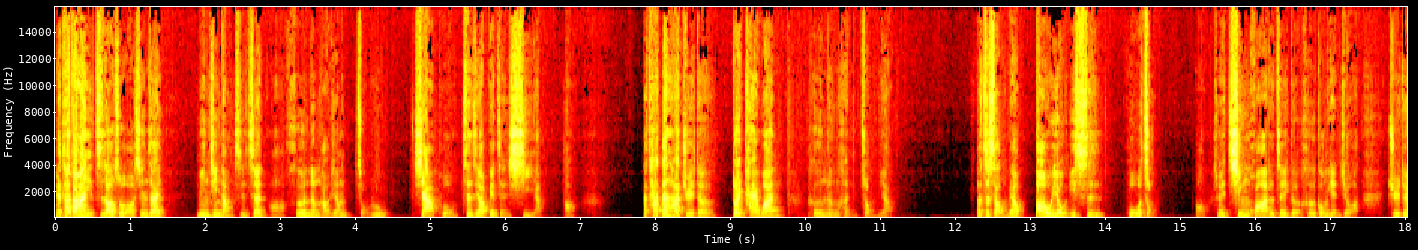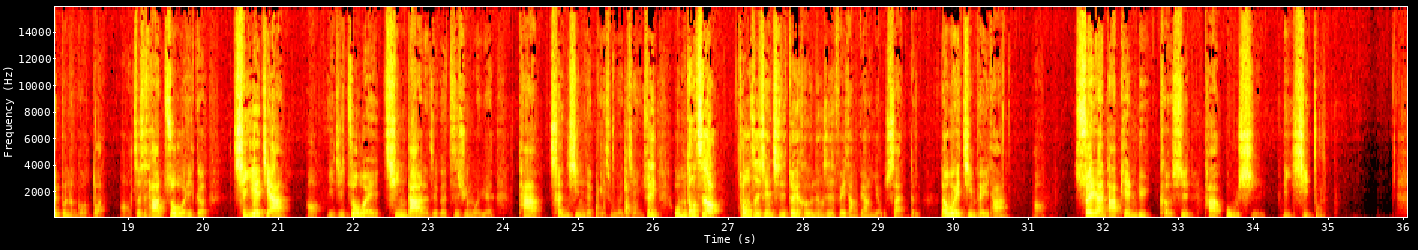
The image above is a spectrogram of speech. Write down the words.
因为他当然也知道说，哦，现在民进党执政哦，核能好像走入下坡，甚至要变成夕阳啊。那他，但他觉得对台湾核能很重要，那至少我们要保有一丝火种哦。所以清华的这个核工研究啊，绝对不能够断哦。这是他作为一个企业家。哦，以及作为清大的这个咨询委员，他诚心的给出的建议，所以我们都知道，童子贤其实对核能是非常非常友善的。那我也敬佩他啊，虽然他偏绿，可是他务实理性。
